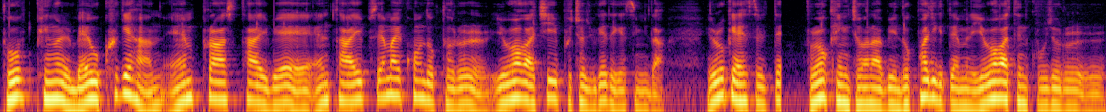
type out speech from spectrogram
도핑을 매우 크게 한 N 타입의 N 타입 세마이컨덕터를 이와 같이 붙여주게 되겠습니다. 이렇게 했을 때 브로킹 전압이 높아지기 때문에 이와 같은 구조를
